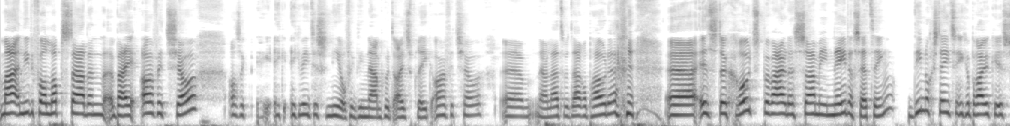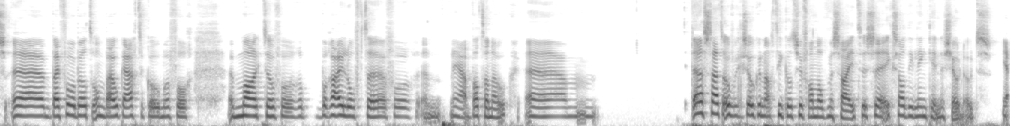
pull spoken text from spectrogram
maar in ieder geval Lapstaden bij Arvidsjaur. Als ik, ik, ik weet dus niet of ik die naam goed uitspreek. Arvidsjaur. Um, nou, laten we het daarop houden. is de grootst bewaarde Sami-nederzetting. Die nog steeds in gebruik is. bijvoorbeeld om bij elkaar te komen voor markten, voor bruiloften, voor een, nou ja, wat dan ook. Um, daar staat overigens ook een artikeltje van op mijn site. Dus uh, ik zal die linken in de show notes. Ja.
